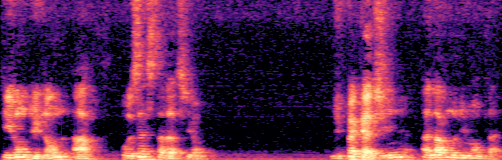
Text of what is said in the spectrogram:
qui vont du land art aux installations, du packaging à l'art monumental.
